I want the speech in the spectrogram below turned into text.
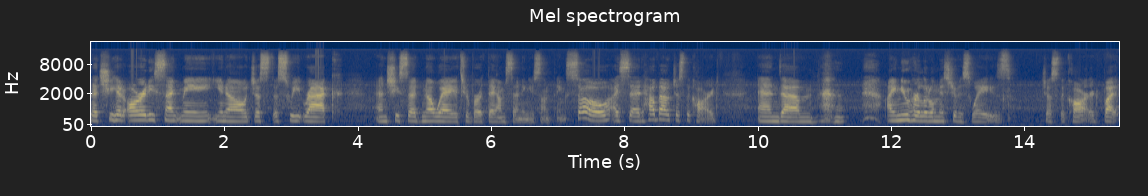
that she had already sent me, you know, just a sweet RAK. And she said, no way, it's your birthday, I'm sending you something. So I said, how about just the card? And um, I knew her little mischievous ways, just the card. But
